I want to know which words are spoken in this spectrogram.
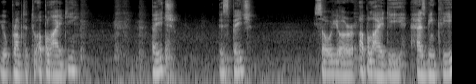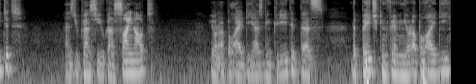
you prompted to Apple ID page this page. So your apple id has been created. As you can see you can sign out. Your apple id has been created. That's the page confirming your apple id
